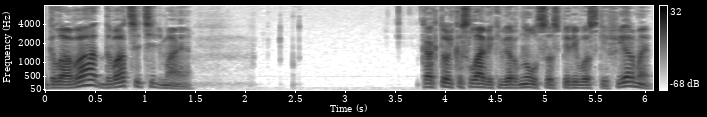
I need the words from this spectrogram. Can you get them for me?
Глава 27. Как только Славик вернулся с перевозки фермы,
